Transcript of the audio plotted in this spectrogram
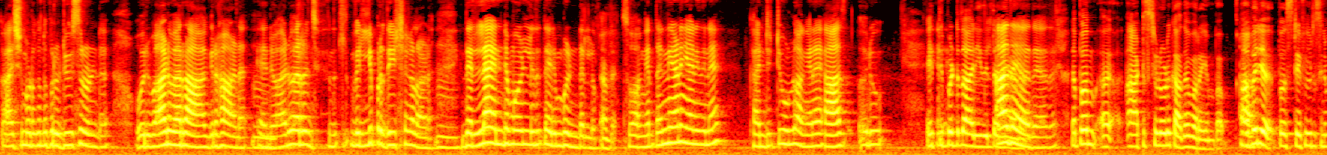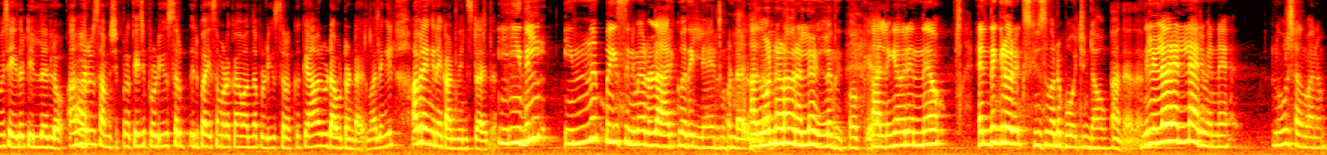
കാശ് മുടക്കുന്ന പ്രൊഡ്യൂസർ ഉണ്ട്. ഒരുപാട് പേരുടെ ആഗ്രഹമാണ്. ഒരുപാട് പേരുടെ ജീവിതത്തിൽ വലിയ പ്രതീക്ഷകളാണ്. ഇതെല്ലാം എന്റെ മുകളിൽ ഇത് തരുമ്പോൾ ഉണ്ടല്ലോ സോ അങ്ങനെ തന്നെയാണ് ഞാൻ ഇതിനെ കണ്ടിട്ടുള്ളൂ. അങ്ങനെ ആ ഒരു എത്തിപ്പെട്ടത് ആ രീതിയിൽ അതെ തന്നെ അതെ അതെ. അപ്പം ആർട്ടിസ്റ്റുകളോട് കഥ പറയുമ്പോൾ അവർ ഇപ്പൊ സ്റ്റെഫി ഒരു സിനിമ ചെയ്തിട്ടില്ലല്ലോ അങ്ങനെ ഒരു സംശയം പ്രത്യേകിച്ച് പ്രൊഡ്യൂസർ ഇതിൽ പൈസ മുടക്കാൻ വന്ന പ്രൊഡ്യൂസർക്കൊക്കെ ആ ഒരു ഡൗട്ട് ഉണ്ടായിരുന്നു. അല്ലെങ്കിൽ അവരെങ്ങനെ കൺവിൻസ്ഡ് ആയത്? ഇതിൽ ഇന്ന് ഇപ്പൊ ഈ സിനിമയിലുള്ള ആർക്കും അതില്ലായിരുന്നു. അതുകൊണ്ടാണ് അവരെല്ലാം ഉള്ളത്. അല്ലെങ്കിൽ അവരെന്നെ എന്തെങ്കിലും ഒരു എക്സ്ക്യൂസ് പറഞ്ഞ് പോയിട്ടുണ്ടാവും. അതെ അതെ ഇതിലുള്ളവരെല്ലാവരും എന്നെ നൂറ് ശതമാനം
